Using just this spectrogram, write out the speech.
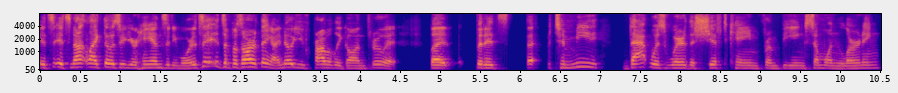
It's it's not like those are your hands anymore. It's it's a bizarre thing. I know you've probably gone through it, but but it's uh, to me that was where the shift came from being someone learning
